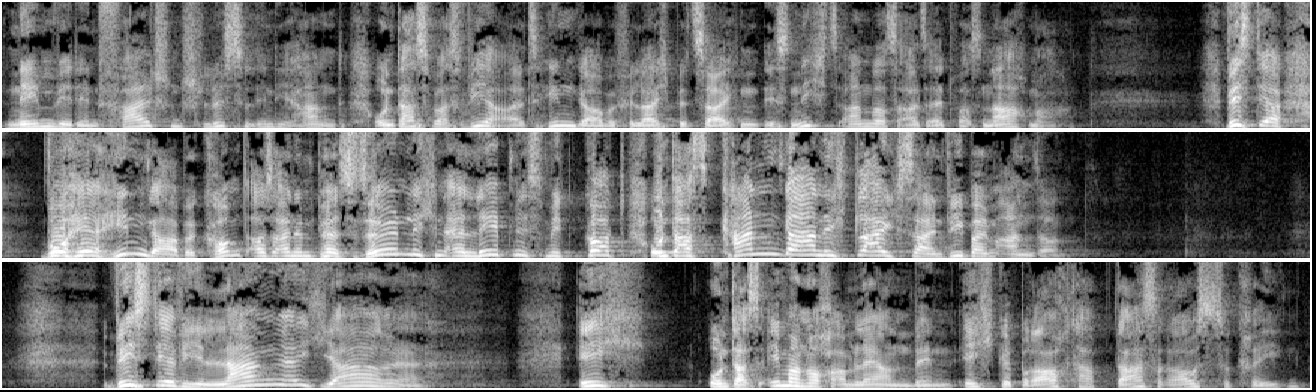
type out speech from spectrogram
nehmen wir den falschen Schlüssel in die Hand. Und das, was wir als Hingabe vielleicht bezeichnen, ist nichts anderes als etwas nachmachen. Wisst ihr, woher Hingabe kommt? Aus einem persönlichen Erlebnis mit Gott. Und das kann gar nicht gleich sein wie beim anderen. Wisst ihr, wie lange Jahre ich und das immer noch am Lernen bin, ich gebraucht habe, das rauszukriegen?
